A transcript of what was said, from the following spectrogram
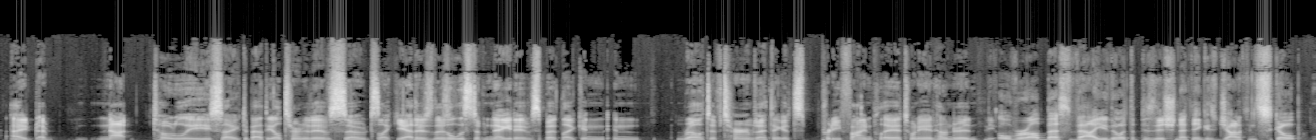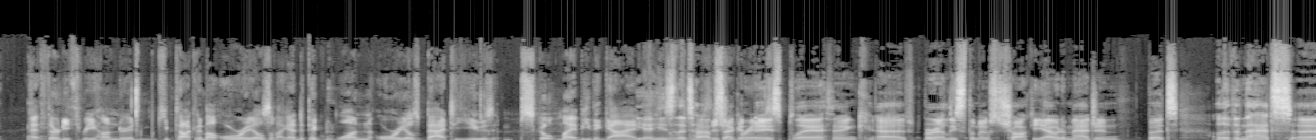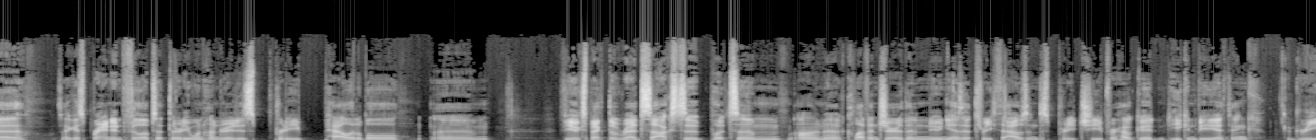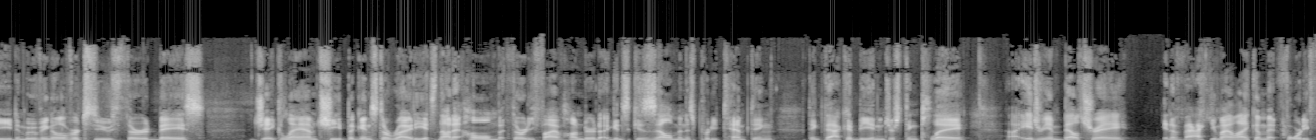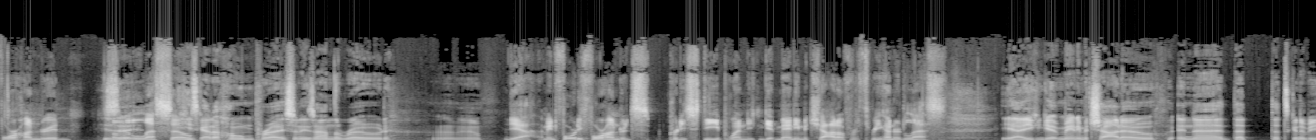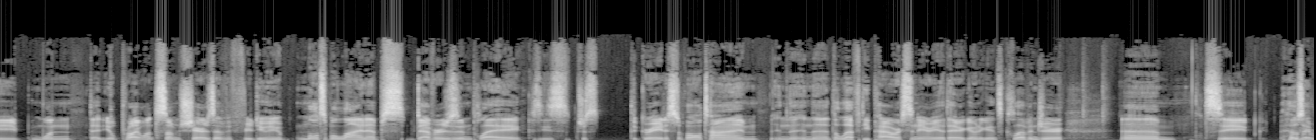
I, I'm not totally psyched about the alternatives, so it's like yeah, there's there's a list of negatives, but like in in relative terms, I think it's pretty fine play at 2800. The overall best value though at the position I think is Jonathan Schoop at 3300. Keep talking about Orioles. If I had to pick one Orioles bat to use, Scope might be the guy. Yeah, he's way the top second breaks. base play, I think, uh, or at least the most chalky, I would imagine. But other than that, uh, I guess Brandon Phillips at 3100 is pretty palatable. Um, if you expect the Red Sox to put some on a Clevinger, then Nunez at 3000 is pretty cheap for how good he can be, I think. Agreed. Moving over to third base, Jake Lamb cheap against a righty. It's not at home, but 3,500 against Gsellman is pretty tempting. I think that could be an interesting play. Uh, Adrian Beltre in a vacuum, I like him at 4,400. he's a little less so. He's got a home price and he's on the road. I don't know. Yeah, I mean, 4,400's pretty steep when you can get Manny Machado for 300 less. Yeah, you can get Manny Machado, and uh, that that's going to be one that you'll probably want some shares of if you're doing multiple lineups. Devers in play because he's just the greatest of all time in the in the, the lefty power scenario there going against Clevinger. Um, let's see, Jose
